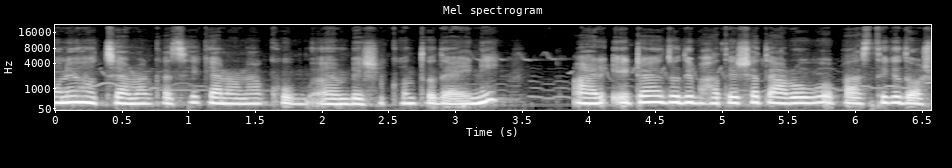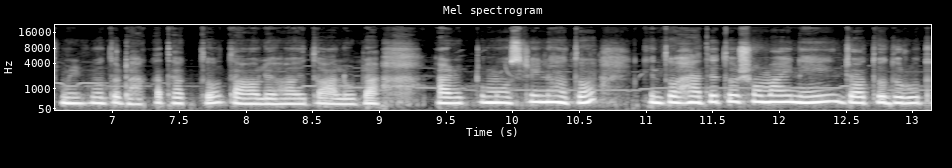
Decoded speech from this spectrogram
মনে হচ্ছে আমার কাছে, কেননা খুব বেশিক্ষণ তো দেয়নি। আর এটা যদি ভাতের সাথে আরও পাঁচ থেকে দশ মিনিট মতো ঢাকা থাকতো, তাহলে হয়তো আলুটা আর একটু মসৃণ হতো। কিন্তু হাতে তো সময় নেই, যত দ্রুত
